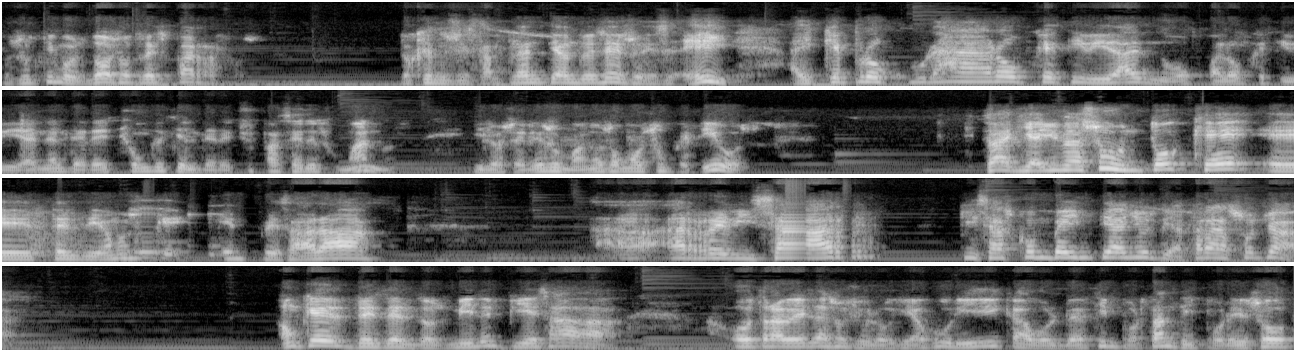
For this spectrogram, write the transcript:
los últimos dos o tres párrafos lo que nos están planteando es eso, es, hey, hay que procurar objetividad. No, ¿cuál objetividad en el derecho, hombre? Si el derecho es para seres humanos y los seres humanos somos subjetivos. O sea, aquí hay un asunto que eh, tendríamos que empezar a, a, revisar quizás con 20 años de atraso ya. Aunque desde el 2000 empieza otra vez la sociología jurídica a volverse importante y por eso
